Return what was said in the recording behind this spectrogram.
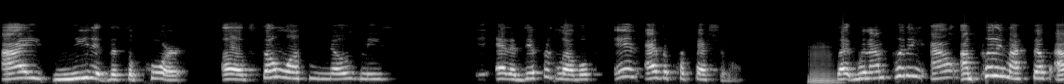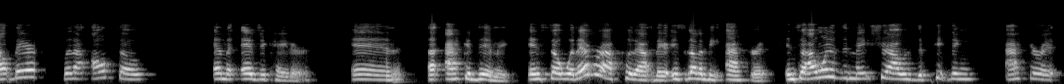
I needed the support of someone who knows me at a different level and as a professional. Mm. Like when I'm putting out, I'm putting myself out there, but I also am an educator and an academic. And so whatever I put out there is going to be accurate. And so I wanted to make sure I was depicting accurate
